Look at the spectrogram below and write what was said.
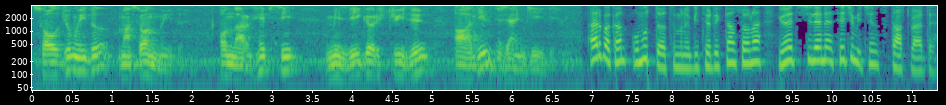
solcu muydu, mason muydu? Onların hepsi milli görüşçüydü, adil düzenciydi. Erbakan umut dağıtımını bitirdikten sonra yöneticilerine seçim için start verdi.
